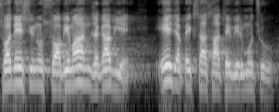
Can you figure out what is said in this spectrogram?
સ્વદેશીનું સ્વાભિમાન જગાવીએ, એ જ અપેક્ષા સાથે વિરમું છું.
